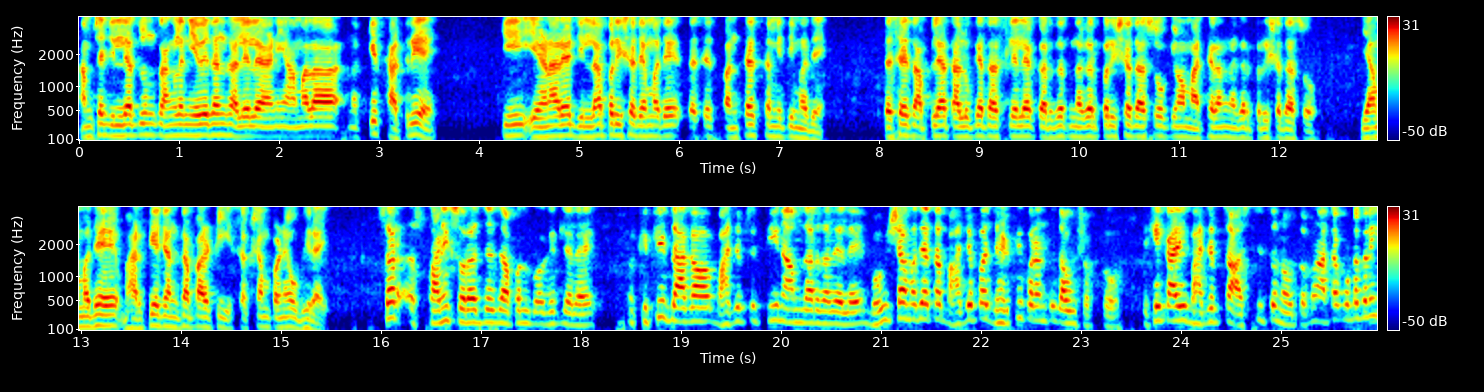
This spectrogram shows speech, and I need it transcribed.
आमच्या जिल्ह्यातून चांगलं निवेदन झालेलं आहे आणि आम्हाला नक्कीच खात्री आहे की येणाऱ्या जिल्हा परिषदेमध्ये तसेच पंचायत समितीमध्ये तसेच आपल्या तालुक्यात असलेल्या कर्जत नगर परिषद असो किंवा माथेरान नगर परिषद असो यामध्ये भारतीय जनता पार्टी सक्षमपणे उभी राहील. सर स्थानिक स्वराज्य जे आपण बघितलेलं आहे किती जागा भाजपचे तीन आमदार झालेले आहे. भविष्यामध्ये आता भाजप झेडपीपर्यंत जाऊ शकतो. एकेकाळी भाजपचं अस्तित्व नव्हतं पण आता कुठंतरी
